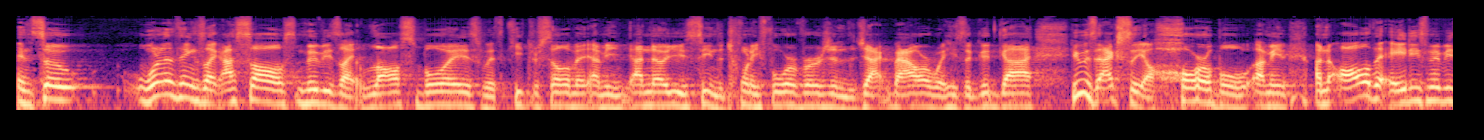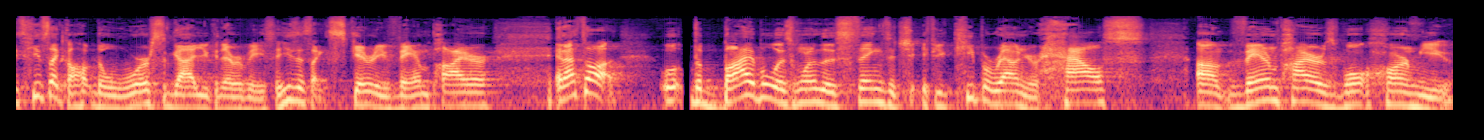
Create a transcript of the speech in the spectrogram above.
and so one of the things, like I saw movies like Lost Boys with Kiefer Sutherland. I mean, I know you've seen the 24 version of the Jack Bauer where he's a good guy. He was actually a horrible. I mean, in all the 80s movies, he's like a, the worst guy you could ever be. So he's this like scary vampire. And I thought, well, the Bible is one of those things that you, if you keep around your house um, vampires won't harm you.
